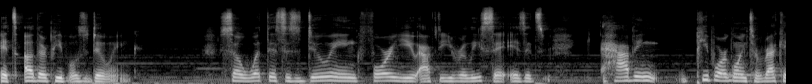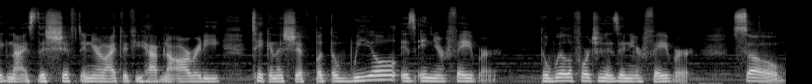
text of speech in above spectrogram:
it's other people's doing. So, what this is doing for you after you release it is it's having people are going to recognize this shift in your life if you have not already taken the shift, but the wheel is in your favor. The wheel of fortune is in your favor. So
